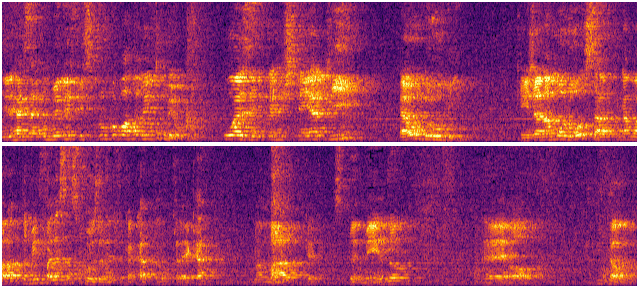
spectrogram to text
ele recebe um benefício por um comportamento meu. Um exemplo que a gente tem aqui é o grooming. Quem já namorou sabe que namorado também faz essas coisas, né? Fica catando creca, namorado fica espremendo, é, ó. Então,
